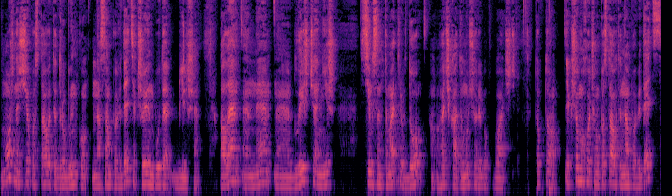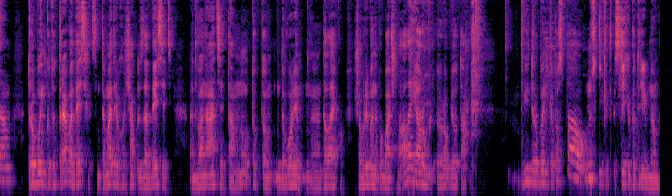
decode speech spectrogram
можна ще поставити дробинку на сам повідець, якщо він буде більше, але не е, ближче, ніж 7 см до гачка, тому що риба побачить. Тобто, якщо ми хочемо поставити на повідець сам дробинку, то треба десь сантиметрів хоча б за 10-12, там, ну, тобто доволі е, далеко, щоб риба не побачила. Але я роблю, роблю отак. Дві дробинки поставив, ну скільки, скільки потрібно.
